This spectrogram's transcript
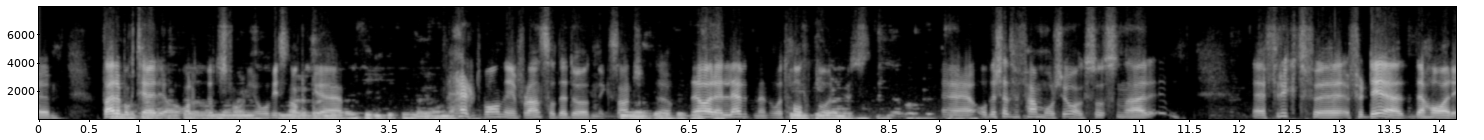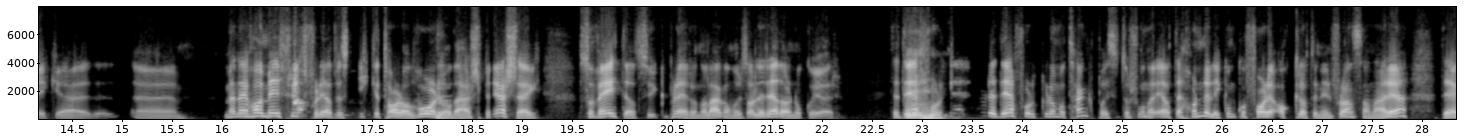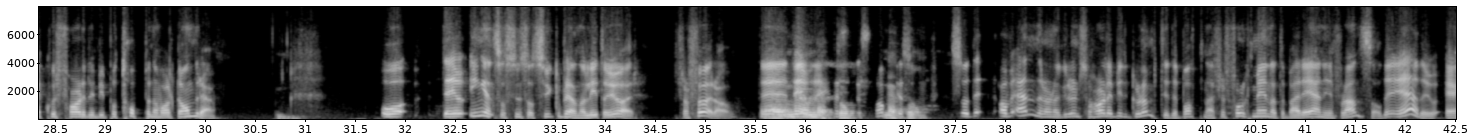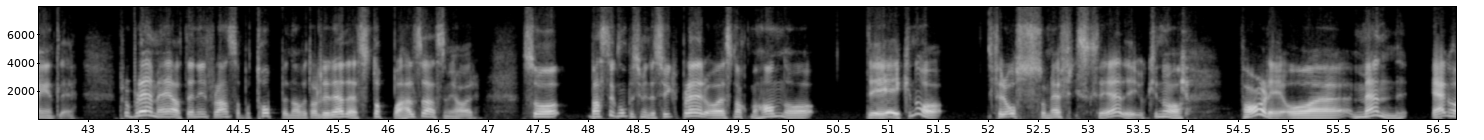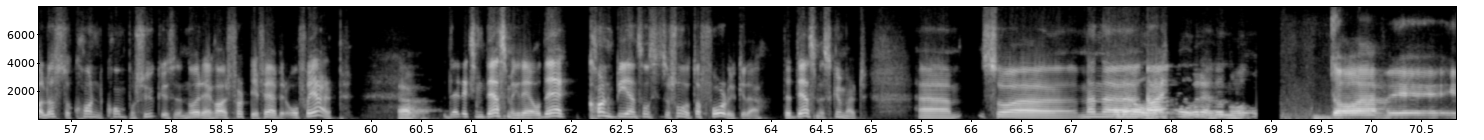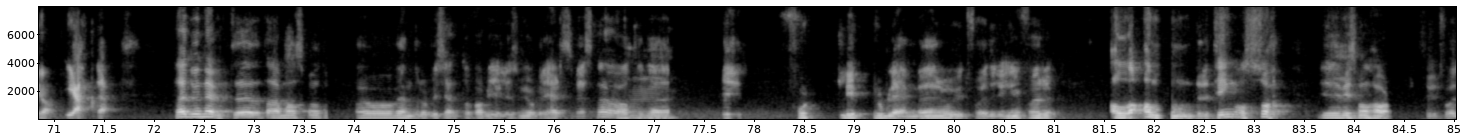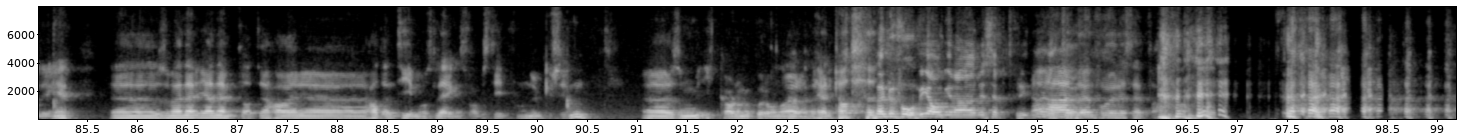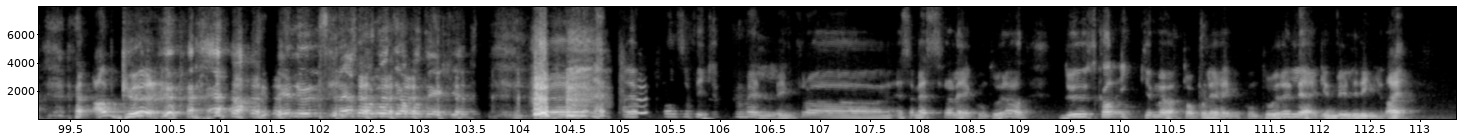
der er bakterier og alt dødsfarlig. Og vi snakker helt vanlig influensa, det er døden. ikke sant? Det har jeg levd med nå et halvt år. Eh, og det skjedde for fem år siden òg. Så sånn her eh, frykt for, for, det, det har jeg ikke. Eh, men jeg har mer frykt fordi at hvis jeg ikke tar det alvorlig, og det her sprer seg, så vet jeg at sykepleierne og legene våre allerede har nok å gjøre. Det er det, mm. folk, det er det folk glemmer å tenke på i situasjoner, er at det handler ikke om hvor farlig akkurat den influensaen her er, det er hvor farlig den blir på toppen av alt det andre. Og det er jo ingen som syns at sykepleierne har lite å gjøre fra før av. Det, det, det. Så det, av en eller annen grunn så har det blitt glemt i debatten her, for folk mener at det bare er en influensa, og det er det jo egentlig. Problemet er at det er en influensa på toppen av et allerede stoppa helsevesen vi har. Så bestekompisen min er sykepleier, og jeg snakker med han, og det er ikke noe For oss som er friske, så er det jo ikke noe farlig. Og, eh, men jeg har lyst til å komme på sykehuset når jeg har 40 feber, og få hjelp. Ja. Det er liksom det som er greia. Og det kan bli en sånn situasjon at da får du ikke det. Det er det som er skummelt. Um, så Men uh, det er allerede, allerede nå Da er vi i gang. Ja. ja. Nei, du nevnte dette her med at du har jo venner og bekjente og familie som jobber i helsevesenet, og at det mm. blir fort litt problemer og utfordringer for alle andre ting også, hvis man har utfordringer. Uh, som jeg, jeg, nevnte at jeg har, uh, hadde en time hos legen som var bestilt for noen uker siden. Uh, som ikke har noe med korona å gjøre i det hele tatt. Men du får Viagra reseptfritt? Ja, ja, den får resept. I'm good! det er null stress å gå til apoteket. så fikk jeg en melding fra SMS fra legekontoret at du skal ikke møte opp på legekontoret, legen vil ringe deg.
